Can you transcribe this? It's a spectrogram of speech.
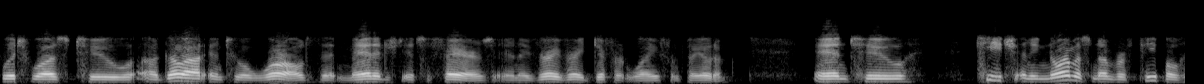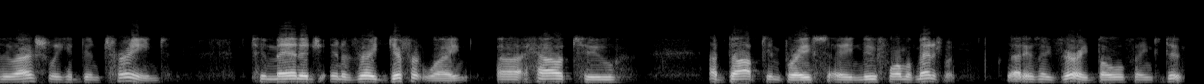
which was to uh, go out into a world that managed its affairs in a very, very different way from Toyota, and to teach an enormous number of people who actually had been trained to manage in a very different way uh, how to adopt, embrace a new form of management. That is a very bold thing to do.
